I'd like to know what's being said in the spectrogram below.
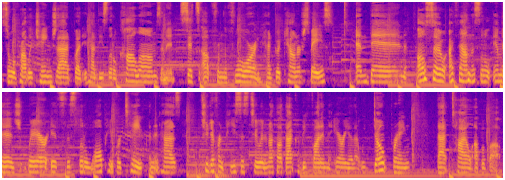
so we'll probably change that, but it had these little columns and it sits up from the floor and had good counter space. And then also I found this little image where it's this little wallpaper tape and it has two different pieces to it and I thought that could be fun in the area that we don't bring that tile up above.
